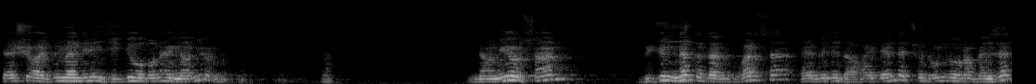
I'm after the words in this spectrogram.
Sen şu Aziz Mendil'in ciddi olduğuna inanıyor musun? Heh. İnanıyorsan gücün ne kadar varsa evini de, aileni de, çocuğunu da ona benzer.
